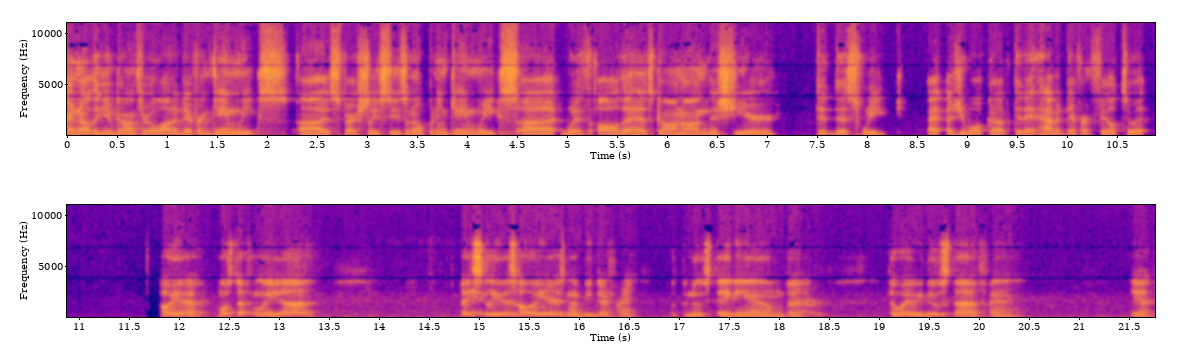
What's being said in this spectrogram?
I know that you've gone through a lot of different game weeks, uh, especially season opening game weeks. Uh, with all that has gone on this year, did this week, as you woke up, did it have a different feel to it? Oh yeah, most definitely. Uh, basically, this whole year is going to be different with the new stadium, the the way we do stuff, and yeah,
